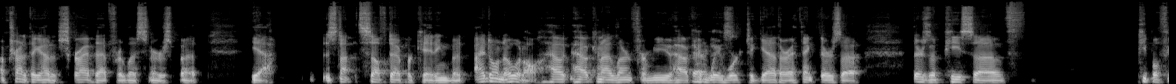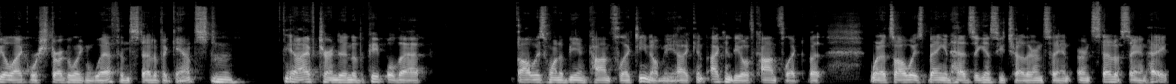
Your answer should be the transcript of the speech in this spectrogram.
I'm trying to think how to describe that for listeners, but yeah, it's not self-deprecating, but I don't know it all. How how can I learn from you? How can we work together? I think there's a there's a piece of people feel like we're struggling with instead of against. Mm. You know, I've turned into the people that always want to be in conflict. You know me, I can I can deal with conflict, but when it's always banging heads against each other and saying, or instead of saying, "Hey,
